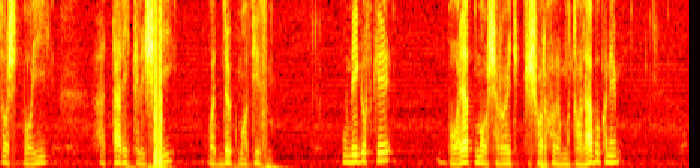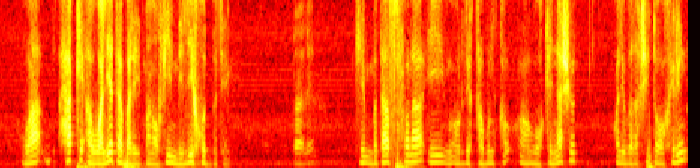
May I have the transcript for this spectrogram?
داشت با این تری کلیشه‌ای و دگماتیزم. او می‌گفت که باید ما شرایط کشور خود مطالعه بکنیم و حق اولیت برای منافع ملی خود بدیم بله. که متاسفانه این مورد قبول واقع نشد ولی بدخشی تا آخرین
